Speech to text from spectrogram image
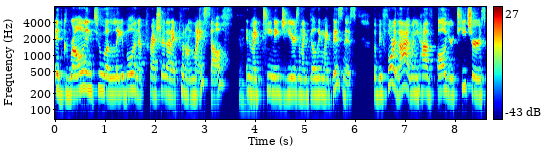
it grown into a label and a pressure that I put on myself mm-hmm. in my teenage years and like building my business. But before that, when you have all your teachers,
